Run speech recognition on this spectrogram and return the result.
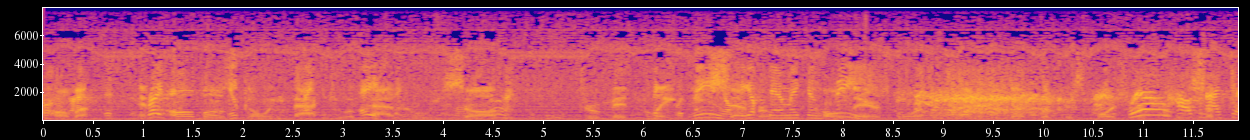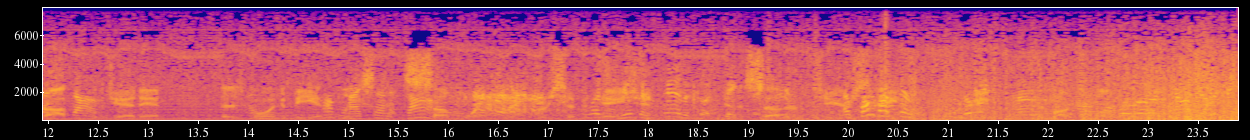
Oklahoma. This is a break. almost You going back to a Hey, we saw Right. through Fix with me, you'll be up there making bees. Well, how can I turn it down? Jet in. There's going to be How can I turn it down? Listen, you can stand a good big picture. Uh, what about Billy? Billy, uh, well, uh, everything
